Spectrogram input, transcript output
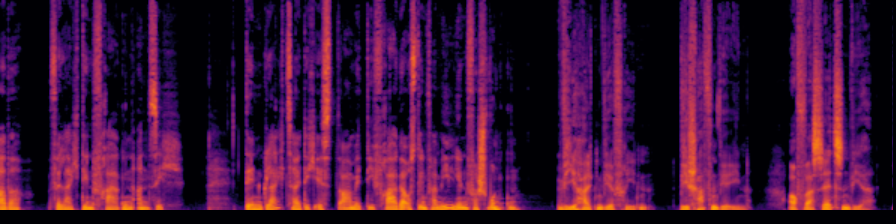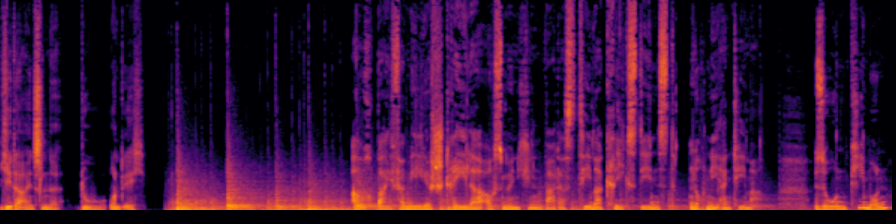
Aber vielleicht den Fragen an sich? Denn gleichzeitig ist damit die Frage aus den Familien verschwunden. Wie halten wir Frieden? Wie schaffen wir ihn? Auf was setzen wir? Jeder Einzelne, du und ich. Auch bei Familie Strehler aus München war das Thema Kriegsdienst noch nie ein Thema. Sohn Kimon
